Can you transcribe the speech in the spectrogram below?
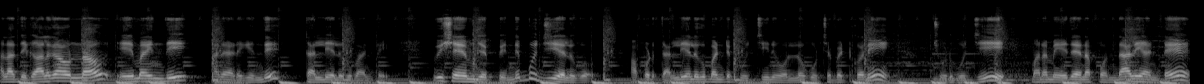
అలా దిగాలుగా ఉన్నావు? ఏమైంది? అని అడిగింది తల్లి ఎలుగు బంటి విషయం చెప్పింది బుజ్జి ఎలుగు. అప్పుడు తల్లి ఎలుగుబంటి బుజ్జిని ఒళ్ళో కూర్చోబెట్టుకొని చూడు బుజ్జి మనం ఏదైనా పొందాలి అంటే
